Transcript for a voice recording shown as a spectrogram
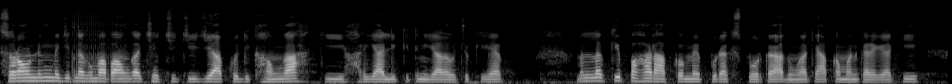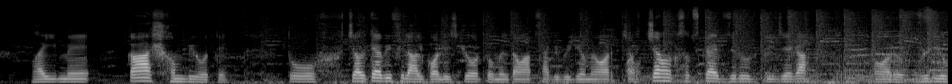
सराउंडिंग में जितना घुमा पाऊँगा, अच्छी अच्छी चीज़ें आपको दिखाऊँगा कि हरियाली कितनी ज़्यादा हो चुकी है। मतलब कि पहाड़ आपको मैं पूरा एक्सप्लोर करा दूँगा कि आपका मन करेगा कि, भाई मैं, काश हम भी होते। तो चलते अभी फ़िलहाल कॉलेज की ओर तो मिलता हूँ आपसे आगे वीडियो में और चैनल को सब्सक्राइब ज़रूर कीजिएगा और वीडियो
